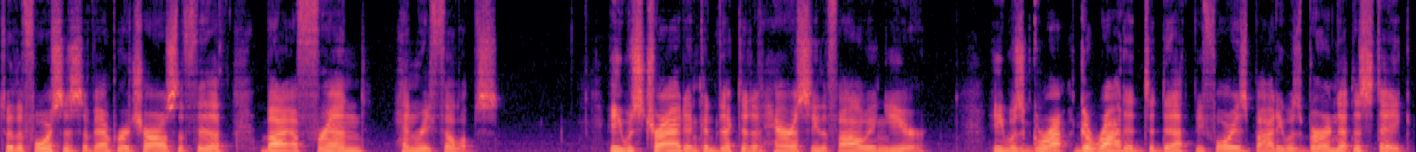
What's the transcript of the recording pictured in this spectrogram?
to the forces of Emperor Charles V by a friend, Henry Phillips. He was tried and convicted of heresy the following year. He was garroted to death before his body was burned at the stake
